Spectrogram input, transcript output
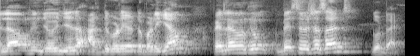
എല്ലാവർക്കും ജോയിൻ ചെയ്ത് അടിപൊളിയായിട്ട് പഠിക്കാം. അപ്പോൾ എല്ലാവർക്കും best wishes and good bye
